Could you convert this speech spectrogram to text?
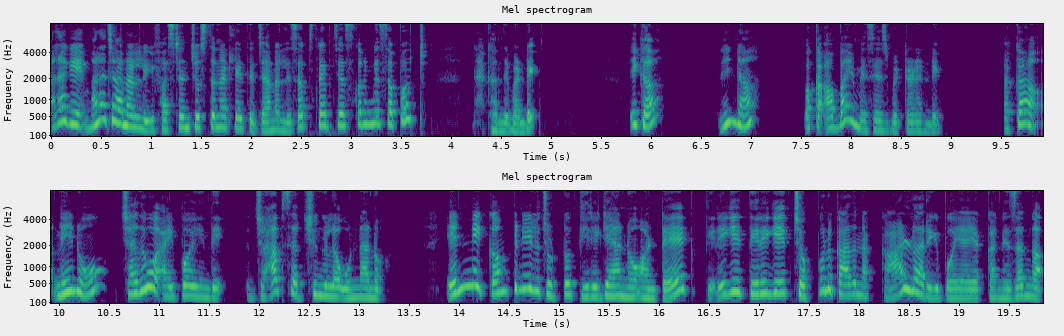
అలాగే మన ఛానల్ని ఫస్ట్ టైం చూస్తున్నట్లయితే ఛానల్ని సబ్స్క్రైబ్ చేసుకొని మీ సపోర్ట్ నాకు అందివ్వండి ఇక నిన్న ఒక అబ్బాయి మెసేజ్ పెట్టాడండి. అక్క నేను చదువు అయిపోయింది. జాబ్ సెర్చింగ్లో ఉన్నాను. ఎన్ని కంపెనీలు చుట్టూ తిరిగాను అంటే తిరిగి తిరిగి చెప్పులు కాదు నా కాళ్ళు అరిగిపోయాయి అక్క నిజంగా.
